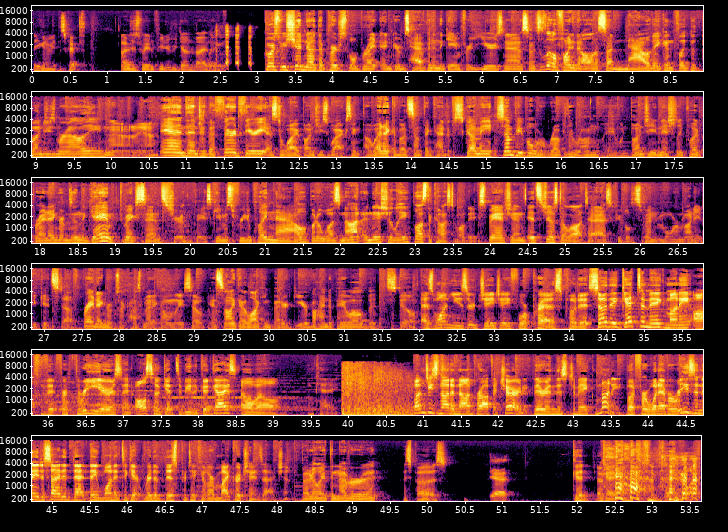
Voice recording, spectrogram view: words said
Are you gonna read the script? I was just waiting for you to be done vibing. Of course, we should note that purchasable bright engrams have been in the game for years now, so it's a little funny that all of a sudden now they conflict with Bungie's morality. No, no. And enter the third theory as to why Bungie's waxing poetic about something kind of scummy. Some people were rubbed the wrong way when Bungie initially put bright engrams in the game, which makes sense. Sure, the base game is free to play now, but it was not initially. Plus the cost of all the expansions. It's just a lot to ask people to spend more money to get stuff. Bright engrams are cosmetic only, so it's not like they're locking better gear behind a paywall, but still. As one user, JJ4 Press, put it, so they get to make money off of it for three years and also get to be the good guys? LOL. Okay. Bungie's not a non-profit charity. They're in this to make money. But for whatever reason, they decided that they wanted to get rid of this particular microtransaction. Better late than never, right? I suppose. Yeah. Good. Okay.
